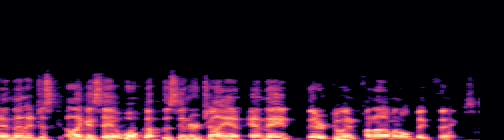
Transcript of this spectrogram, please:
and then it just like i say it woke up this inner giant and they they're doing phenomenal big things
